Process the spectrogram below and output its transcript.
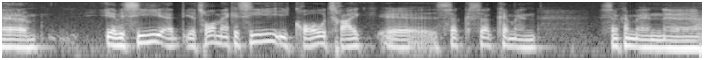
øh, jeg vil sige, at jeg tror, man kan sige i grove træk, øh, så, så kan man, så kan man øh,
